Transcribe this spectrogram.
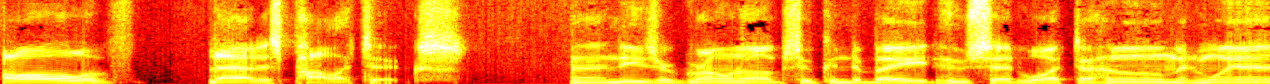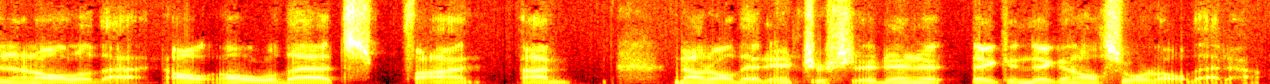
All of that is politics. And these are grown ups who can debate who said what to whom and when and all of that. All, all of that's fine. I'm not all that interested in it. They can they can all sort all that out.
